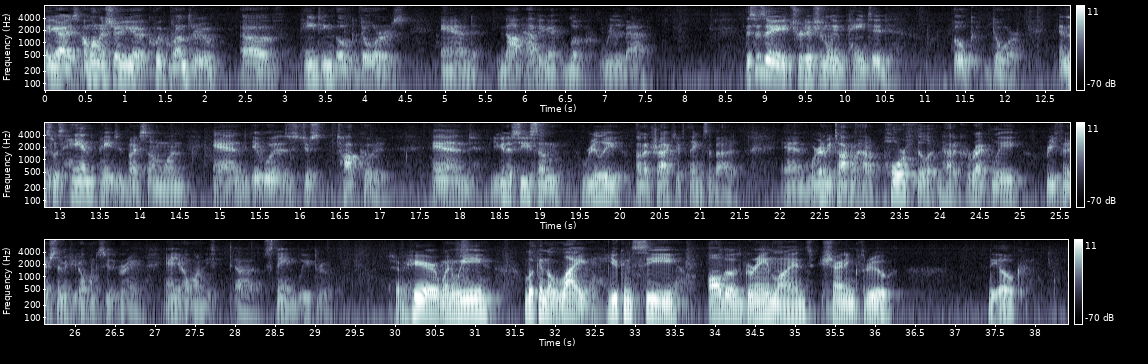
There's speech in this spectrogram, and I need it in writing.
Hey guys, I want to show you a quick run through of painting oak doors and not having it look really bad. This is a traditionally painted oak door and this was hand painted by someone and it was just top coated and you're gonna see some really unattractive things about it and we're gonna be talking about how to pore fill it and how to correctly refinish them if you don't want to see the grain and you don't want any uh, stain bleed through. So here, when we look in the light, you can see all those grain lines shining through the oak.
